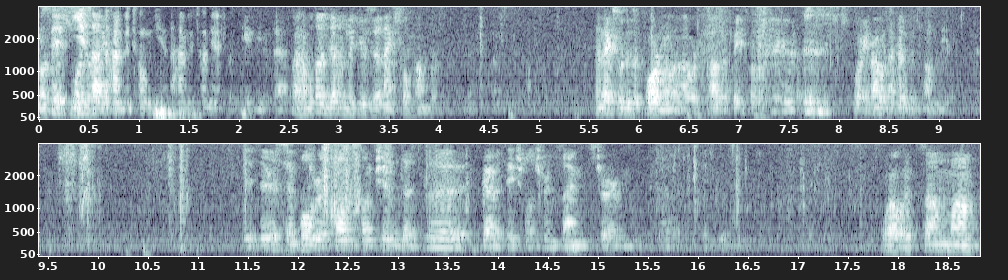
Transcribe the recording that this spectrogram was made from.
It says just yes modulo on the 8. Hamiltonian. The Hamiltonian should give you that. Well, Hamiltonian definitely gives you an actual number. And actually, there's a formula in our other paper. Wait, I'll the get this number. Is there a simple response function that the gravitational Chern-Simons term uh, Well, it's some, um,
